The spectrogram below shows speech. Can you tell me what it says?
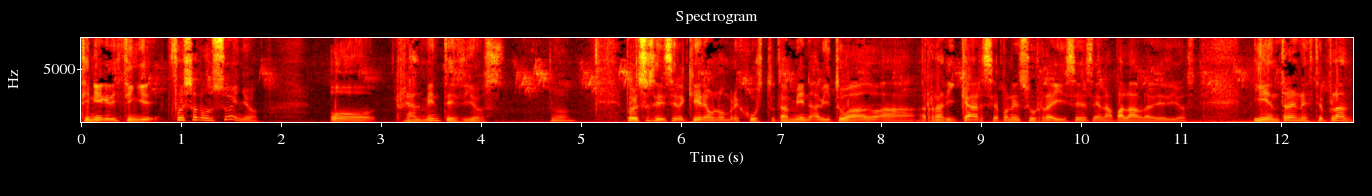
tenía que distinguir, ¿fue solo un sueño? ¿O realmente es Dios? Por eso se dice que era un hombre justo, también habituado a radicarse, a poner sus raíces en la palabra de Dios y entrar en este plan.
